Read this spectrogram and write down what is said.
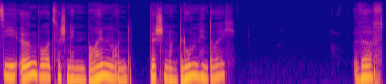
sie irgendwo zwischen den Bäumen und Büschen und Blumen hindurch? wirft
